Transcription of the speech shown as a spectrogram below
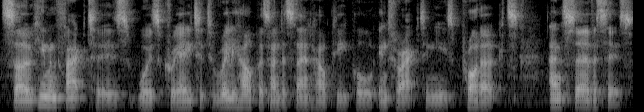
So Human Factors was created to really help us understand how people interact and use products and services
